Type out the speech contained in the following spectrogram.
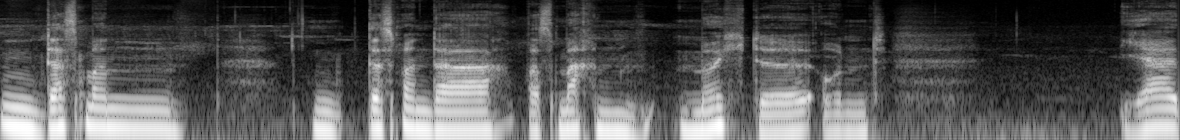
dass man, dass man da was machen möchte und ja,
